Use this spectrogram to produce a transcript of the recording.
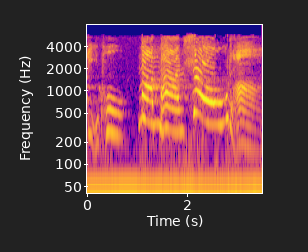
地库慢慢收来。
